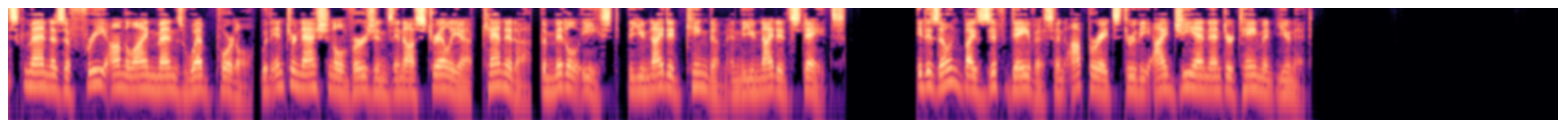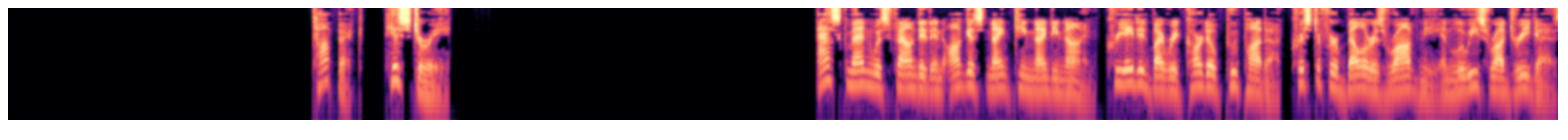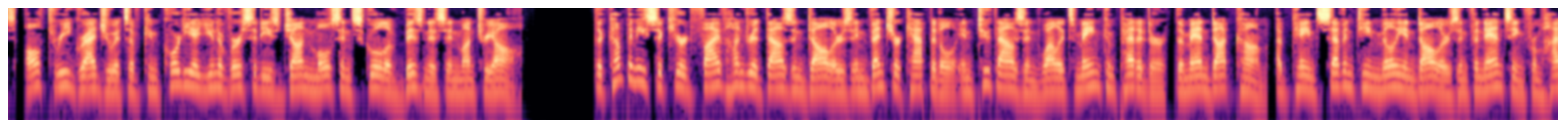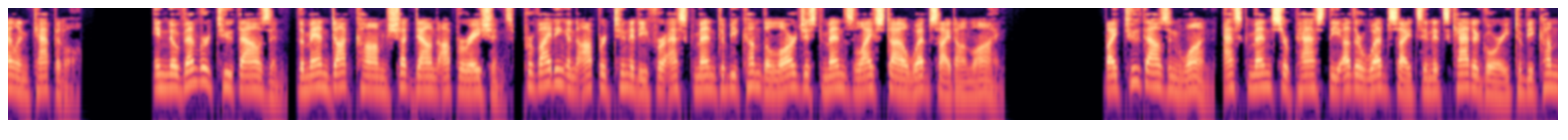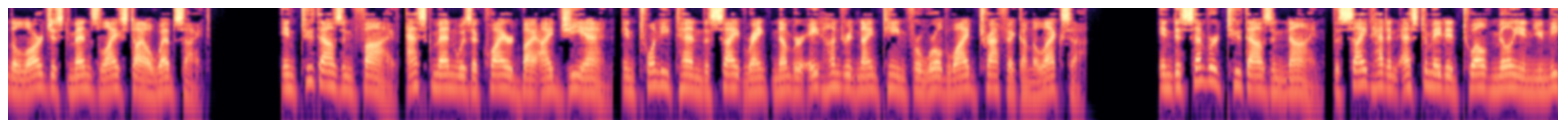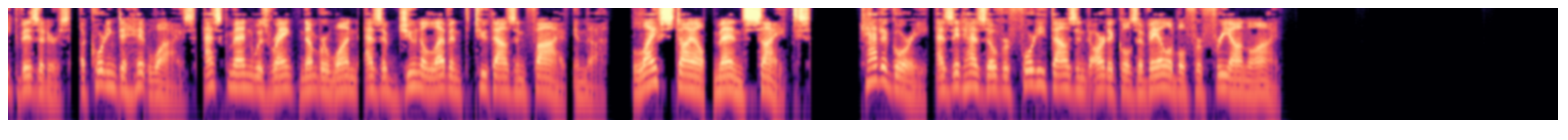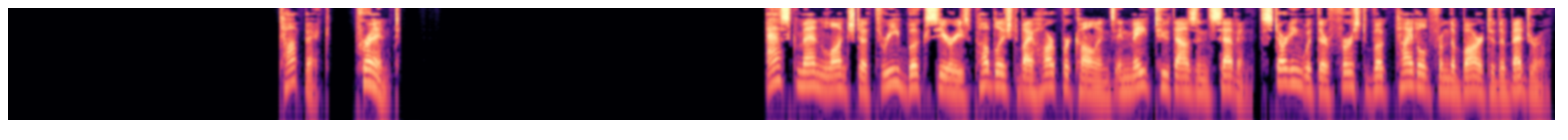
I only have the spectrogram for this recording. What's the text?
Ask Men is a free online men's web portal, with international versions in Australia, Canada, the Middle East, the United Kingdom and the United States. It is owned by Ziff Davis and operates through the IGN Entertainment unit. History Ask Men was founded in August 1999, created by Ricardo Poupada, Christopher Bellaraz Rovny and Luis Rodriguez, all three graduates of Concordia University's John Molson School of Business in Montreal. The company secured $500,000 in venture capital in 2000 while its main competitor, TheMan.com, obtained $17 million in financing from Highland Capital. In November 2000, TheMan.com shut down operations, providing an opportunity for Ask Men to become the largest men's lifestyle website online. By 2001, Ask Men surpassed the other websites in its category to become the largest men's lifestyle website. In 2005, Ask Men was acquired by IGN. In 2010, the site ranked number 819 for worldwide traffic on Alexa. In December 2009, the site had an estimated 12 million unique visitors. According to Hitwise, Ask Men was ranked number 1 as of June 11, 2005 in the lifestyle men's sites category as it has over 40,000 articles available for free online. Topic: Print Ask Men launched a three-book series published by HarperCollins in May 2007, starting with their first book titled From the Bar to the Bedroom.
